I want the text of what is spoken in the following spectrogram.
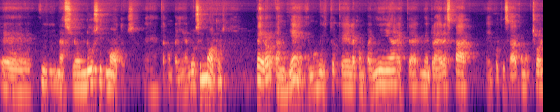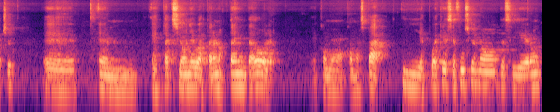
eh, y nació Lucid Motors, esta compañía Lucid Motors, pero también hemos visto que la compañía, esta, mientras era SPAC, eh, cotizada como Churchill, en, esta acción llegó a estar en los 30 dólares eh, como, como SPAC. y después que se fusionó decidieron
